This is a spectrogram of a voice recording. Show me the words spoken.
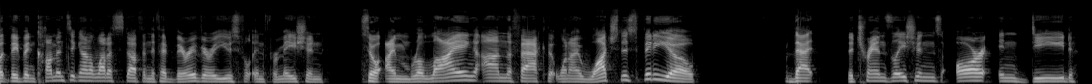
but they've been commenting on a lot of stuff and they've had very, very useful information. So I'm relying on the fact that when I watch this video, that the translations are indeed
